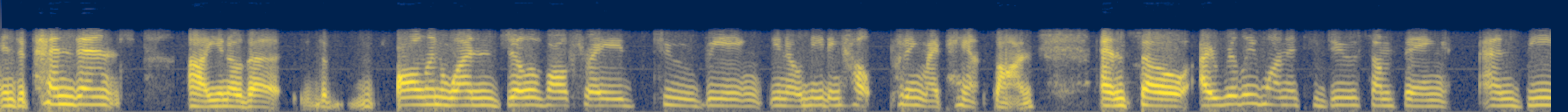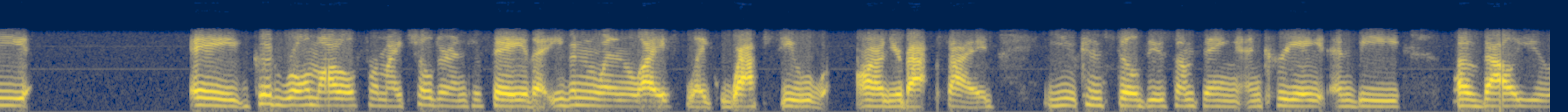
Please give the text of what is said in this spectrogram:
independent uh you know the the all in one jill of all trades to being you know needing help putting my pants on. And so i really wanted to do something and be a good role model for my children to say that even when life like whaps you on your backside you can still do something and create and be of value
